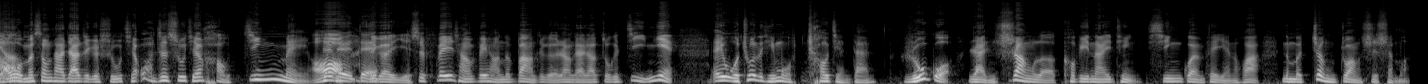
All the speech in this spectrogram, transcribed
友？好，我们送大家这个书签，哇，这书签好精美哦！对对对这个也是非常非常的棒，这个让大家做个纪念。哎，我出的题目超简单，如果染上了 COVID-19 新冠肺炎的话，那么症状是什么？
